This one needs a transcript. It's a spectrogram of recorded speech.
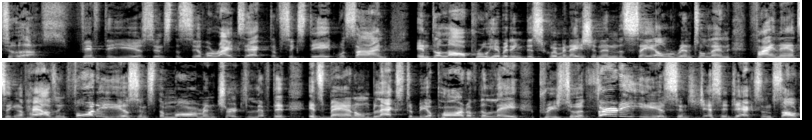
to us? 50 years since the Civil Rights Act of 68 was signed into law prohibiting discrimination in the sale, rental, and financing of housing. 40 years since the Mormon church lifted its ban on blacks to be a part of the lay priesthood. 30 years since Jesse Jackson sought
